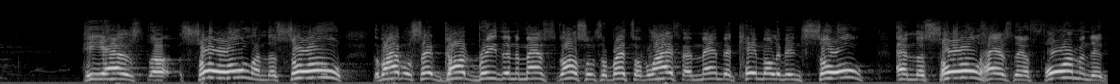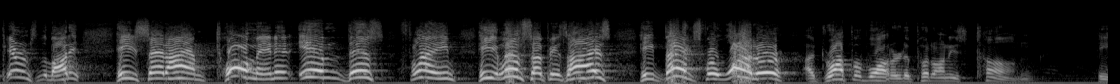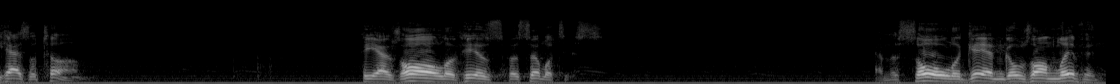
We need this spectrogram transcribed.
he has the soul, and the soul, the Bible said, God breathed into man's nostrils the breath of life, and man became a living soul, and the soul has the form and the appearance of the body. He said, I am tormented in this flame. He lifts up his eyes. He begs for water, a drop of water to put on his tongue. He has a tongue. He has all of his facilities. And the soul again goes on living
